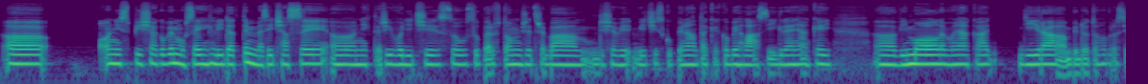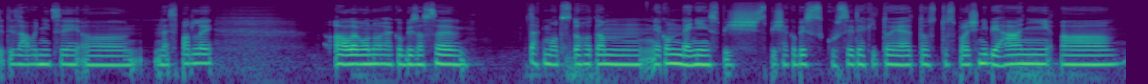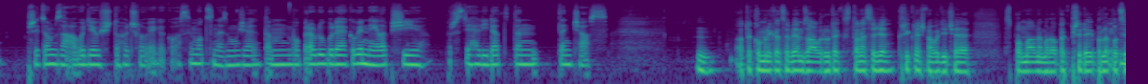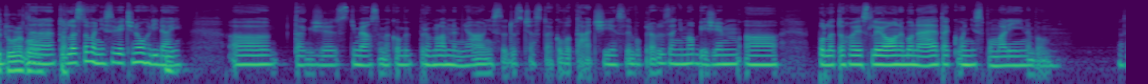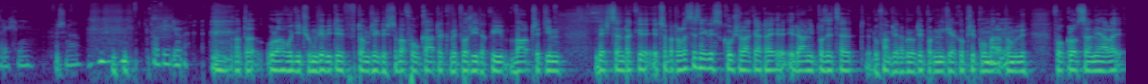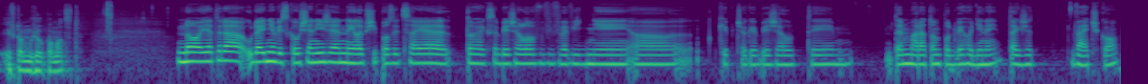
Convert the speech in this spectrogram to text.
uh, oni spíš jakoby musí hlídat ty mezičasy. Uh, někteří vodiči jsou super v tom, že třeba, když je vě, větší skupina, tak jakoby hlásí, kde je nějaký uh, výmol nebo nějaká díra, aby do toho prostě ty závodníci uh, nespadli. Ale ono jakoby zase tak moc toho tam jako není, spíš, spíš jakoby zkusit, jaký to je, to, to společné běhání a při tom závodě už toho člověk jako asi moc nezmůže. Tam opravdu bude jakoby nejlepší prostě hlídat ten, ten čas. Hmm. A ta komunikace během závodu, tak stane se, že křikneš na vodiče zpomal nebo naopak přidej podle pocitu? Nebo... Ne, ne, tohle to oni si většinou hlídají. Hmm. Uh, takže s tím já jsem jakoby problém neměla. Oni se dost často jako otáčí, jestli opravdu za nima běžím a podle toho, jestli jo nebo ne, tak oni zpomalí nebo zrychlí možná. Uvidíme. A ta úloha vodičů může být i v tom, že když třeba fouká, tak vytvoří takový val před tím běžcem, tak je, třeba tohle jsi někdy zkoušel, jaká je ideální pozice. Doufám, že nebudou ty podmínky jako při půlmaratonu, mm-hmm. kdy fouklo silně, ale i v tom můžou pomoct. No je teda údajně vyzkoušený, že nejlepší pozice je to, jak se běželo ve Vídni. Uh, Kipchoge běžel ty, ten maraton po dvě hodiny, takže Včko.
